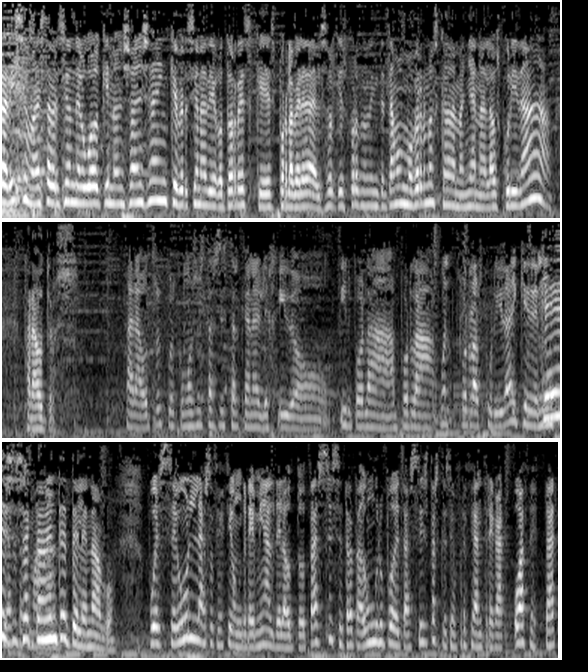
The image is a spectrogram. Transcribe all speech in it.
Rarísima esta versión del Walking on Sunshine que versiona Diego Torres, que es por la vereda del sol, que es por donde intentamos movernos cada mañana. La oscuridad para otros. Para otros, pues como esos taxistas que han elegido ir por la, por la, bueno, por la oscuridad y que denuncian ¿Qué es exactamente Telenabo? Pues según la Asociación Gremial del Autotaxi, se trata de un grupo de taxistas que se ofrece a entregar o aceptar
